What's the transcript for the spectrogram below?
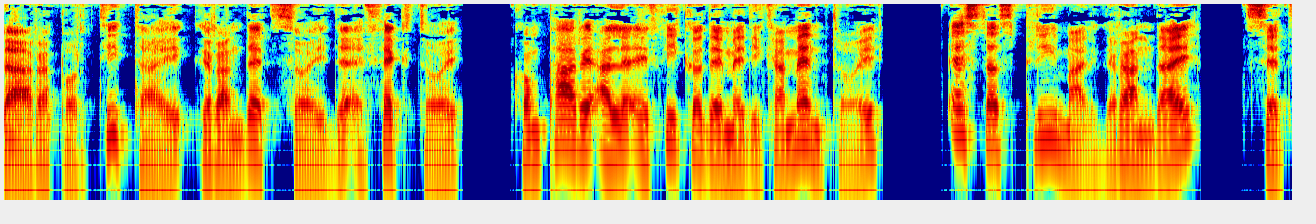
la rapportitae grandezoi de effectoi compare al effico de medicamentoi estas pli malgrandai, sed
